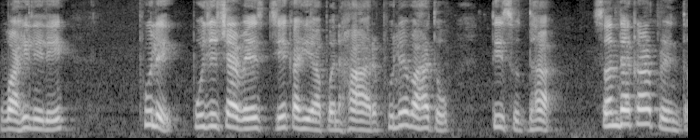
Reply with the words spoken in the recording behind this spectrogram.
वाहिलेले फुले पूजेच्या वेळेस जे काही आपण हार फुले वाहतो तीसुद्धा संध्याकाळपर्यंत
